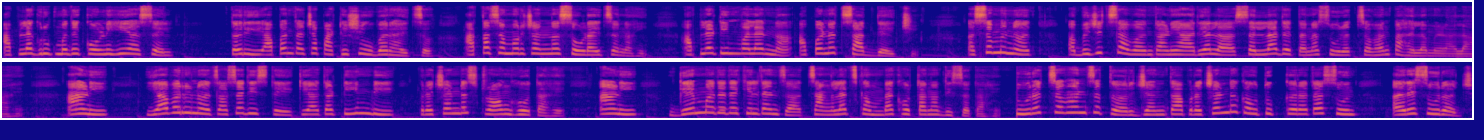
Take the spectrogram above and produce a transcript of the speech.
आपल्या ग्रुपमध्ये कोणीही असेल तरी आपण त्याच्या पाठीशी उभं राहायचं. आता समोरच्यांना सोडायचं नाही. आपल्या टीमवाल्यांना आपणच साथ द्यायची. असं म्हणत अभिजित सावंत आणि आर्याला सल्ला देताना सूरज चव्हाण पाहायला मिळाला आहे. आणि यावरूनच असं दिसते की आता टीम बी प्रचंड स्ट्रॉंग होत आहे आणि गेममध्ये देखील त्यांचा चांगलाच कमबॅक होताना दिसत आहे. सूरज चव्हाणचं तर जनता प्रचंड कौतुक करत असून अरे सूरज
